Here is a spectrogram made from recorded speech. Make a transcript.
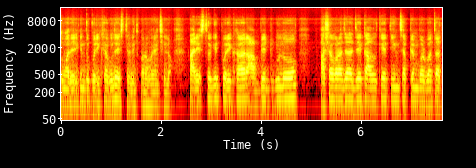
তোমাদের কিন্তু পরীক্ষাগুলো স্থগিত করা হয়েছিল। আর স্থগিত পরীক্ষার আপডেটগুলো, আশা করা যায় যে কালকে তিন সেপ্টেম্বর বা চার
